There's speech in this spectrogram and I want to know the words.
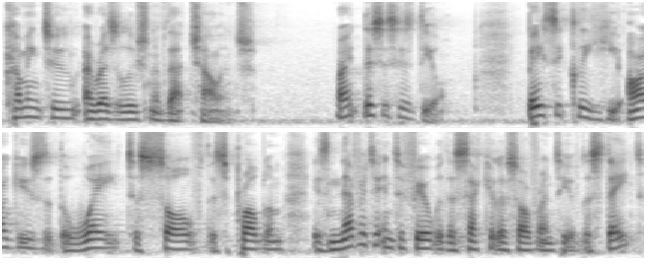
coming to a resolution of that challenge. Right? This is his deal. Basically, he argues that the way to solve this problem is never to interfere with the secular sovereignty of the state,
